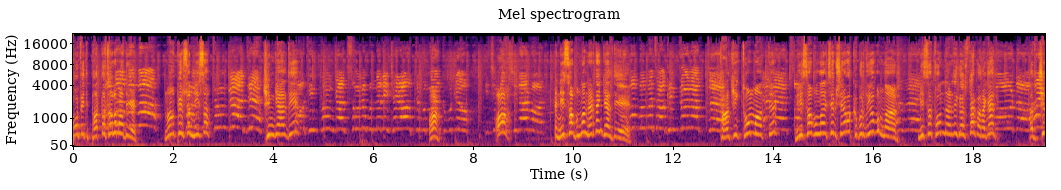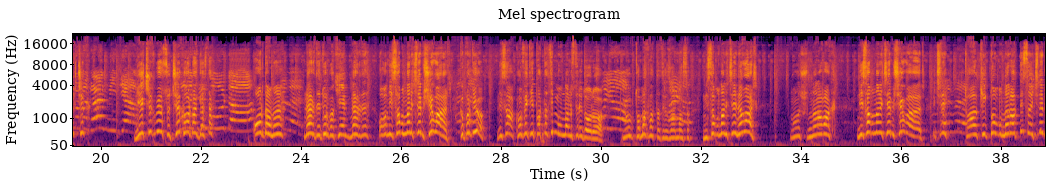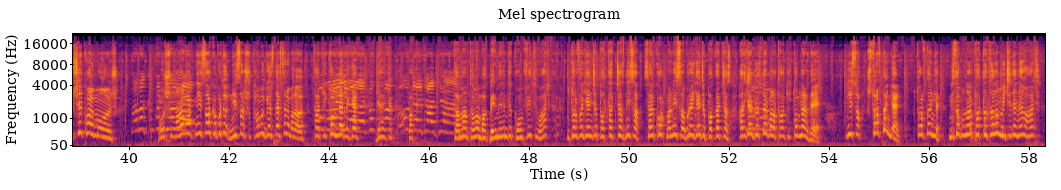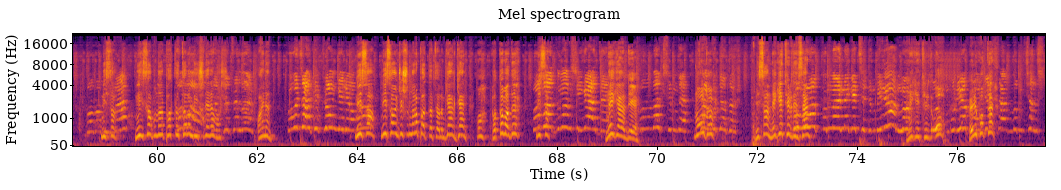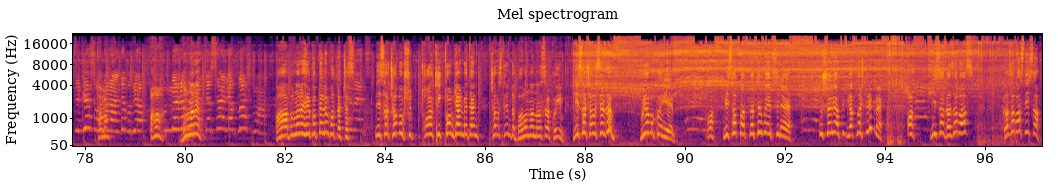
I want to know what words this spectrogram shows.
konfeti patlatalım hadi. Ne yapıyorsun Nisa? Kim geldi? Ah. Ah. E, Nisa bunlar nereden geldi? Baba baba Talking Tom attı. Talking Tom mu attı? Evet. Nisa bunlar içinde bir şeyler var kıpırdıyor bunlar. Evet. Nisa Tom nerede göster bana gel. Orada. Hadi Hayır, çık, baba, çık. Gelmeyeceğim. Niye çıkmıyorsun? Çık oradan Şimdi göster. Orada. Orada mı? Evet. Nerede? Dur bakayım. Nerede? O Nisa bunların içinde bir şey var. Kıpırdıyor. Nisa konfetiyi patlatayım mı bunların üstüne doğru? Yok tomak patlatırız olmazsa. Nisa bunların içinde ne var? Aa, şunlara bak. Nisa bunların içinde bir şey var. İçine Evet. Talking Tom bunları attıysa içine bir şey koymuş. O şunlara bak Nisa kıpırdıyor. Nisa şu tamı göstersene bana. Talking Tom nerede? Gel. Hayır, Gel gel. Bak. Tamam tamam bak benim elimde konfeti var. Bu tarafa gelince patlatacağız Nisa. Sen korkma Nisa buraya gelince patlatacağız. Hadi gel göster bana Talking Tom nerede? Nisa şu taraftan gel. Bu taraftan gel. Nisa bunları patlatalım mı? İçinde ne var? Baba Nisa. Nisa bunları patlatalım mı? İçinde ne var? Aynen. Baba Talking Tom geliyor. Nisa, Nisa önce şunları patlatalım. Gel gel. Oh patlamadı. Baba Nisa aklıma bir şey geldi. ne geldi? Baba bak şimdi. Ne oldu? Sen burada dur. Nisa ne getirdin Baba sen? bak bunları ne getirdim biliyor musun? Ne getirdi? Bu- Oh buraya helikopter. Sen sonra Tamam. ben de buraya. Aha, bunları patlatacağız, Sen yaklaşma. Aa bunları helikopterle mi patlatacağız? Nisa çabuk şu Talking Tom gelmeden çalıştırayım da balonların arasına koyayım. Nisa çalıştırdım. Buraya mı koyayım? Ah, Nisa patlatır bu hepsini. Dur şöyle yapayım yaklaştırayım mı? Ah Nisa gaza bas. Gaza bas Nisa.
